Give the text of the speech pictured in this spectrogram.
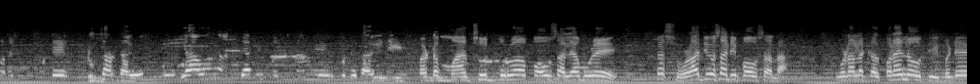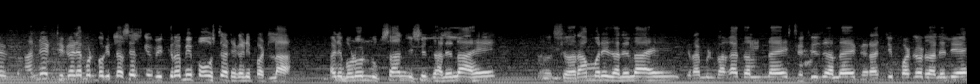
परत नुकसान झाले? यावर अद्याप कुठे झाले नाही. पण मान्सून पूर्व पाऊस आल्यामुळे तर सोळा दिवसांनी पाऊस आला. कोणाला कल्पनाही नव्हती. म्हणजे अनेक ठिकाणी आपण बघितलं असेल की विक्रमी पाऊस त्या ठिकाणी पडला. आणि म्हणून नुकसान निश्चित झालेलं आहे. शहरांमध्ये झालेलं आहे. ग्रामीण भागात झालेलं आहे. शेती झालं आहे घरांची पडझड झालेली आहे.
